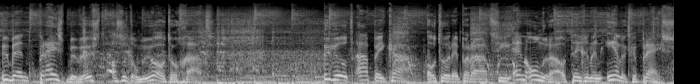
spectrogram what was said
U bent prijsbewust als het om uw auto gaat. U wilt APK, autoreparatie en onderhoud tegen een eerlijke prijs.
